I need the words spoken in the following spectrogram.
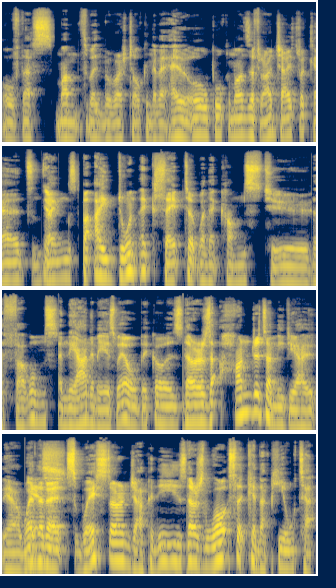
of this month when we were talking about how oh Pokemon's a franchise for kids and Yeah. things. But I don't accept it when it comes to the films and the anime as well, because there's hundreds of media out there, whether Yes. it's Western, Japanese, there's lots that can appeal to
